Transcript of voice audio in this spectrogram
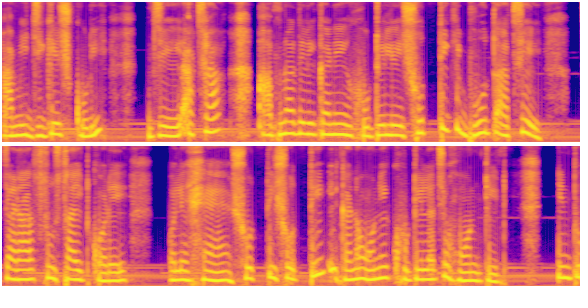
আমি জিজ্ঞেস করি যে আচ্ছা আপনাদের এখানে হোটেলে সত্যি কি ভূত আছে যারা সুসাইড করে? বলে হ্যাঁ সত্যি সত্যি, এখানে অনেক হোটেল আছে হন্টেড কিন্তু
